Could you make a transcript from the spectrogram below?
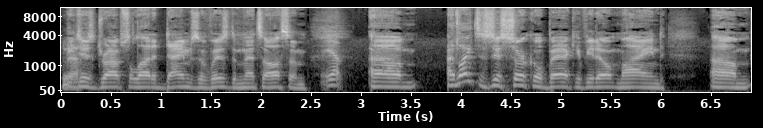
he just drops a lot of dimes of wisdom. That's awesome. Yep. Um, I'd like to just circle back, if you don't mind. Um,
